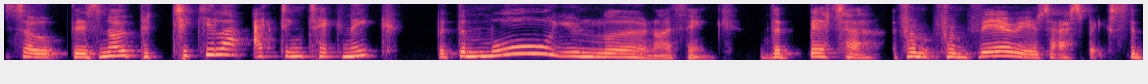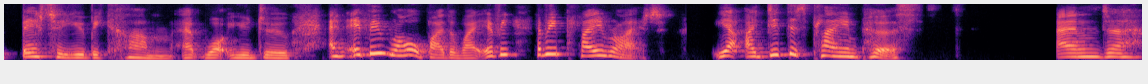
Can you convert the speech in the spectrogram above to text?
so there's no particular acting technique but the more you learn i think the better from from various aspects the better you become at what you do and every role by the way every every playwright yeah i did this play in perth and uh,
